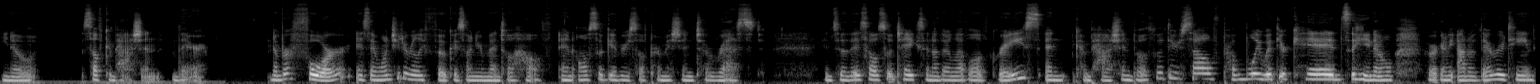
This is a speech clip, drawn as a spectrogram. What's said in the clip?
you know self-compassion there. Number four is i want you to really focus on your mental health and also give yourself permission to rest and so this also takes another level of grace and compassion, both with yourself, probably with your kids, you know, who are going to be out of their routine.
